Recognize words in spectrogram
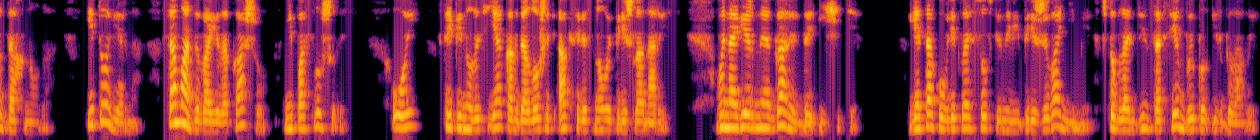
вздохнула. И то верно. Сама заварила кашу, не послушалась. «Ой», — встрепенулась я, когда лошадь Акселя снова перешла на рысь. «Вы, наверное, Гарольда ищете». Я так увлеклась собственными переживаниями, что блондин совсем выпал из головы.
